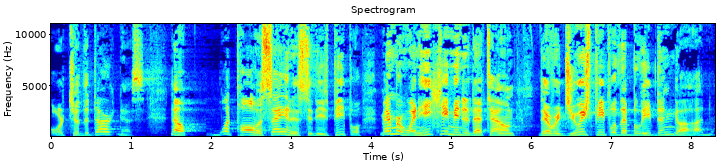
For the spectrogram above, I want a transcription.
or to the darkness. Now, what Paul is saying is to these people remember when he came into that town, there were Jewish people that believed in God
